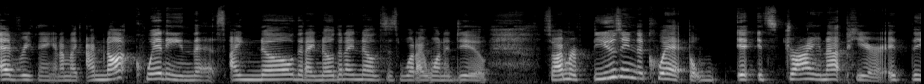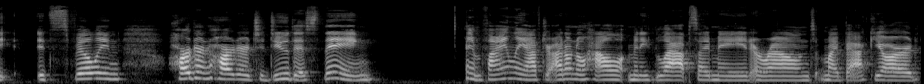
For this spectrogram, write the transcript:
everything and I'm like I'm not quitting this. I know that I know that I know this is what I want to do. So I'm refusing to quit, but it, it's drying up here. It the it's feeling harder and harder to do this thing and finally, after I don't know how many laps I made around my backyard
